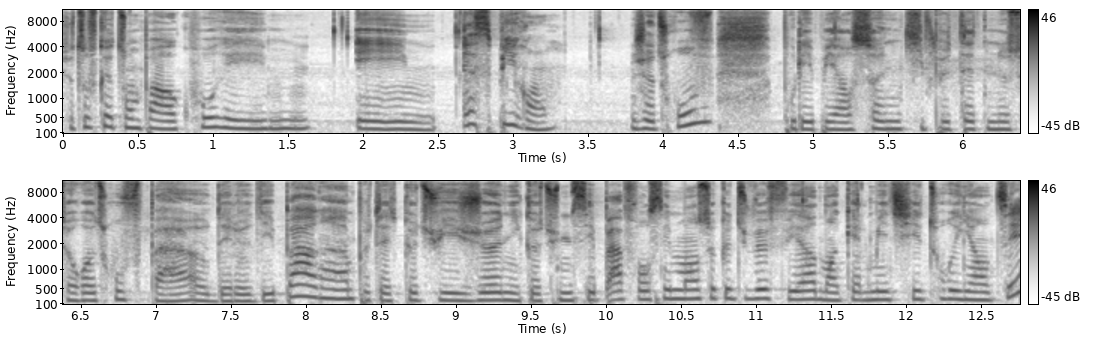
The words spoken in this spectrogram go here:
Je trouve que ton parcours est, est inspirant je trouve, pour les personnes qui peut-être ne se retrouvent pas dès le départ. Hein. Peut-être que tu es jeune et que tu ne sais pas forcément ce que tu veux faire, dans quel métier t'orienter.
